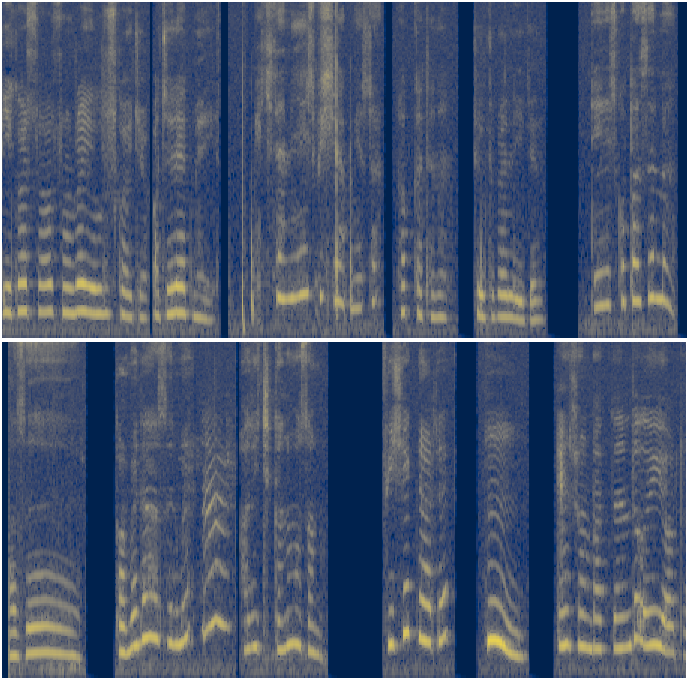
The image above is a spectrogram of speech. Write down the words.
Birkaç saat sonra yıldız kayacak. Acele etmeliyiz. Peki sen niye hiçbir şey yapmıyorsun? Hakikaten ha. Çünkü ben liderim. Teleskop hazır mı? Hazır. Kamera hazır mı? Hadi çıkalım o zaman. Fişek nerede? Hmm. En son baktığımda uyuyordu.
